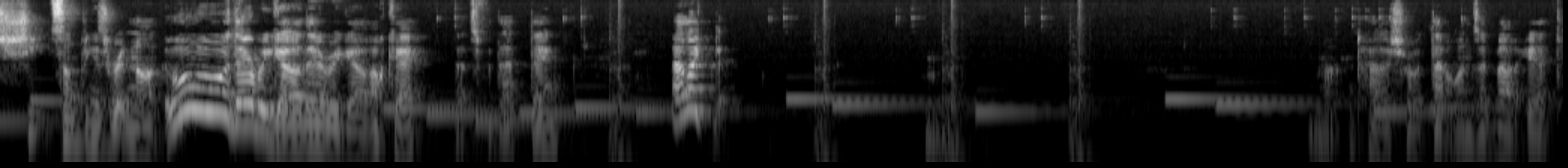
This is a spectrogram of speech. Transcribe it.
Sheet something is written on. Ooh, there we go, there we go. Okay, that's for that thing. I like that. Hmm. I'm not entirely sure what that one's about yet.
